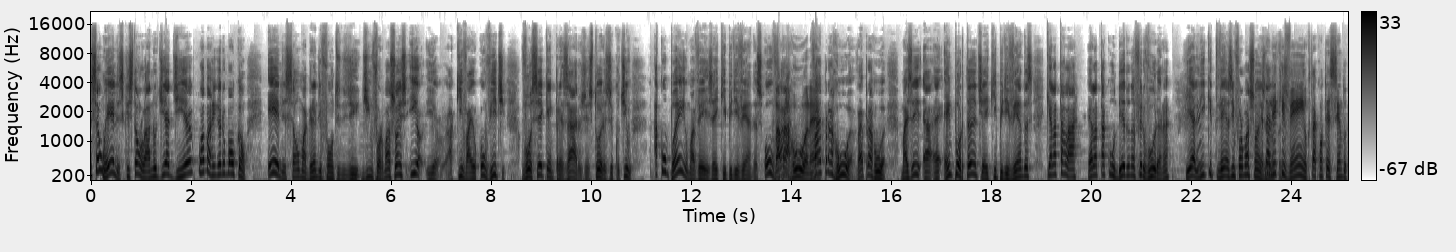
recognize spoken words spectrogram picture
São eles que estão lá no dia a dia com a barriga no balcão. Eles são uma grande fonte de, de informações e, e aqui vai o convite. Você que é empresário, gestor, executivo, acompanhe uma vez a equipe de vendas ou Vá vá pra rua, né? Vai pra rua, vai pra rua. Mas é, é- é importante a equipe de vendas que ela tá lá. Ela tá com o dedo na fervura, né? E é ali que vem as informações, É né, dali Lucas? que vem o que está acontecendo.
